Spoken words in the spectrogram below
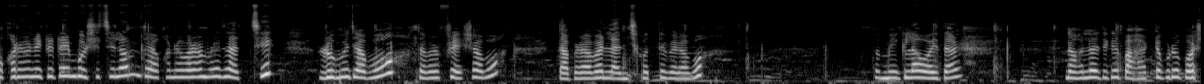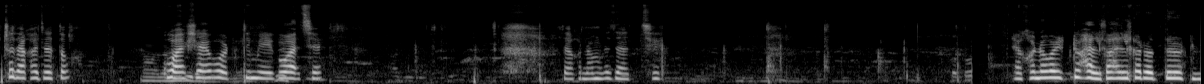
ওখানে অনেকটা টাইম বসেছিলাম, তো এখন আবার আমরা যাচ্ছি। রুমে যাব, তারপর ফ্রেশ হব, তারপর আবার লাঞ্চ করতে বেরাবো। তো মেঘলা ওয়েদার নাহলে ওইদিকে পাহাড়টা পুরো স্পষ্ট দেখা যেত। কুয়াশায় ভর্তি মেঘও আছে। এখন আমরা যাচ্ছি। এখন আবার একটু হালকা হালকা রোদ্দুর উঠল।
